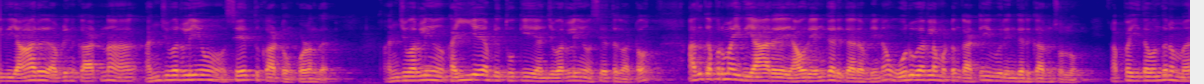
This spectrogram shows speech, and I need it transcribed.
இது யார் அப்படின்னு காட்டினா அஞ்சு வரலையும் சேர்த்து காட்டும் குழந்தை. அஞ்சு வரலையும் கையே அப்படி தூக்கி அஞ்சு வரலையும் சேர்த்து காட்டும். அதுக்கப்புறமா இது யார்? அவர் எங்கே இருக்கார் அப்படின்னா ஒரு விரலை மட்டும் காட்டி இவர் எங்கே இருக்காருன்னு சொல்லும். அப்போ இதை வந்து நம்ம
